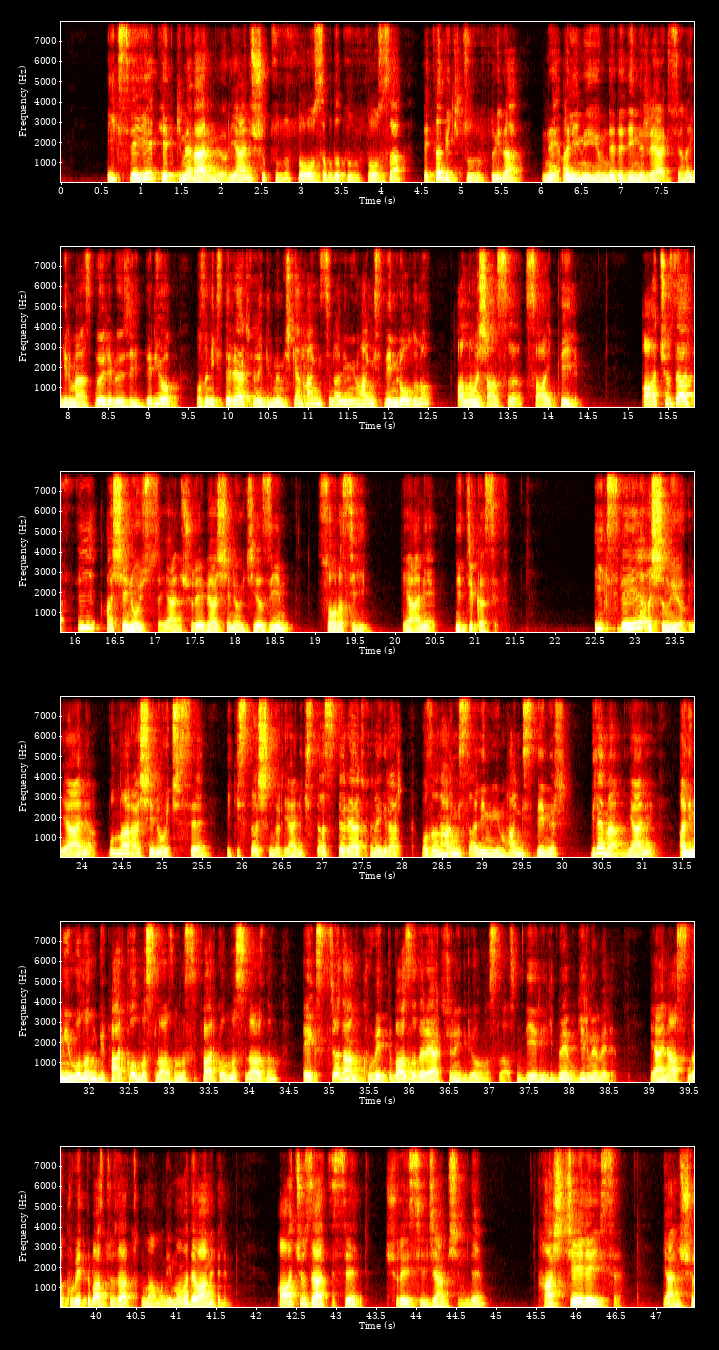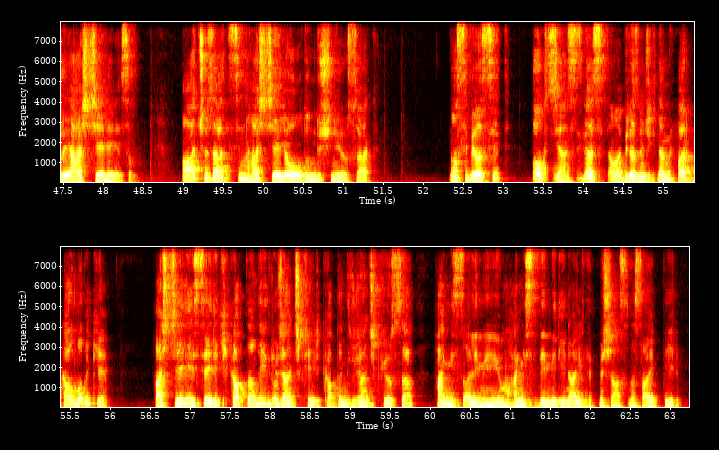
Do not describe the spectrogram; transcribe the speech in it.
X ve Y tepkime vermiyor. Yani şu tuzlu su olsa bu da tuzlu su olsa e tabii ki tuzlu suyla ne alüminyum ne de demir reaksiyona girmez. Böyle bir özellikleri yok. O zaman ikisi de reaksiyona girmemişken hangisinin alüminyum hangisi demir olduğunu anlama şansı sahip değilim. A çözeltisi HNO3 ise yani şuraya bir HNO3 yazayım sonra sileyim. Yani nitrik asit. X ve Y aşınıyor. Yani bunlar HNO3 ise ikisi de aşınır. Yani ikisi de asitle reaksiyona girer. O zaman hangisi alüminyum hangisi demir bilemem. Yani alüminyum olanın bir fark olması lazım. Nasıl fark olması lazım? Ekstradan kuvvetli bazla da reaksiyona giriyor olması lazım. Diğeri gitmem, girmemeli. Yani aslında kuvvetli baz çözelti kullanmalıyım ama devam edelim. A çözeltisi şurayı sileceğim şimdi. HCl ise yani şuraya HCl yazalım. A çözeltisinin HCl olduğunu düşünüyorsak nasıl bir asit? Oksijensiz bir asit ama biraz öncekinden bir fark kalmadı ki. HCl ise her iki kaptan da hidrojen çıkıyor. Her iki kaptan hidrojen çıkıyorsa hangisi alüminyum hangisi demir yine ayırt etme şansına sahip değilim.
